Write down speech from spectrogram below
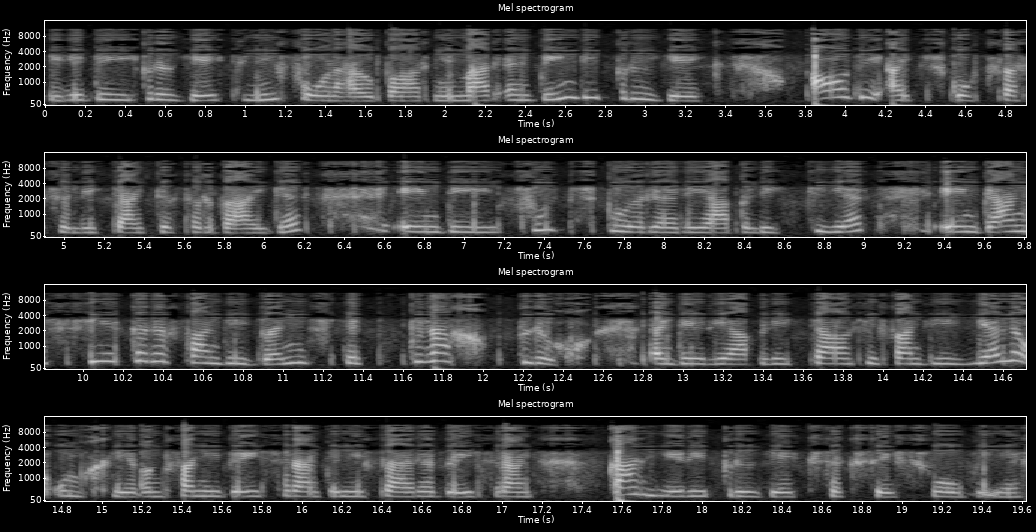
hierdie projek nie volhoubaar nie, maar indien die projek al die uitskotfasiliteite verwyder en die voetspore rehabiliteer en dan sekere van die winste terugploeg in die rehabilitasie van die hele omgewing van die Wesrand en die Verre Wesrand, kan hierdie projek suksesvol wees.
